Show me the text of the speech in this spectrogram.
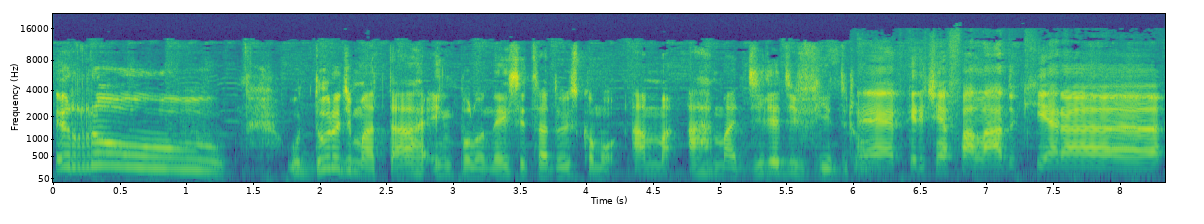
Errou! O duro de matar em polonês se traduz como armadilha de vidro. É, porque ele tinha falado que era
